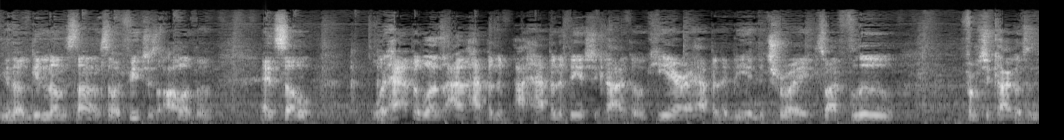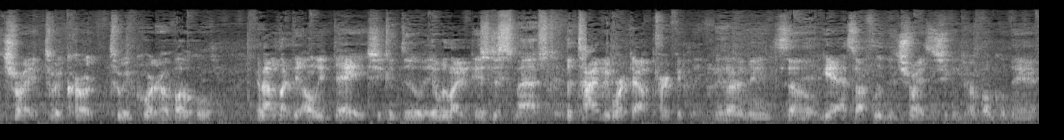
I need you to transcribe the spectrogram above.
you know, getting on the song. So it features all of them. And so what happened was I happened to I happened to be in Chicago. Kierra happened to be in Detroit. So I flew from Chicago to Detroit to record to record her vocal. And that was like the only day she could do it. It was like it She just smashed it. the timing worked out perfectly. You know what I mean? So yeah, so I flew to Detroit so she could do her vocal there.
